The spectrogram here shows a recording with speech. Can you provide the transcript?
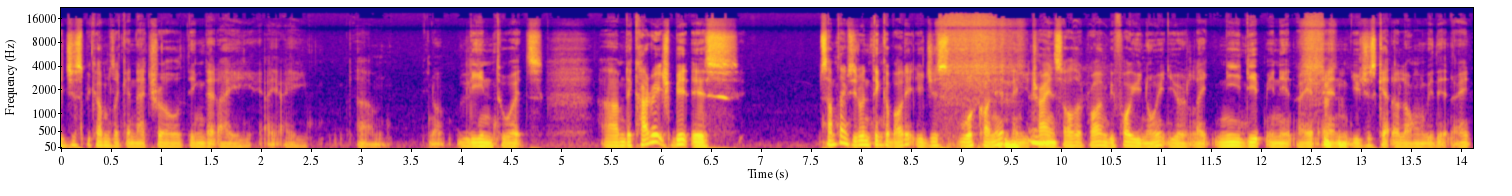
it just becomes like a natural thing that I I, I um, you know lean towards. Um, the courage bit is sometimes you don't think about it, you just work on it and you try and solve the problem. Before you know it, you're like knee deep in it, right? and you just get along with it, right?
